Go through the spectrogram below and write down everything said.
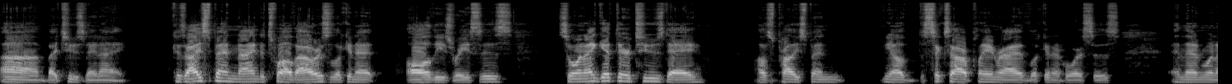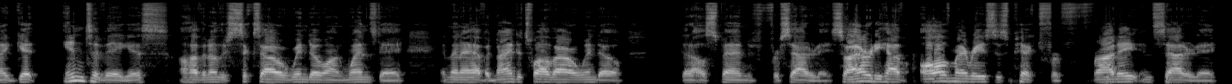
Um, by Tuesday night. because I spend nine to 12 hours looking at all these races. So when I get there Tuesday, I'll probably spend, you know, the six hour plane ride looking at horses. And then when I get into Vegas, I'll have another six hour window on Wednesday. And then I have a nine to 12 hour window that I'll spend for Saturday. So I already have all of my races picked for Friday and Saturday,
